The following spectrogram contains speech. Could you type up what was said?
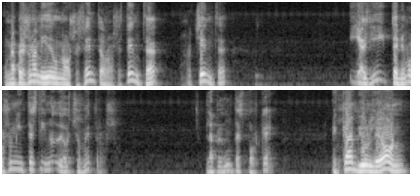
Una persona mide unos 60, unos 70, unos 80, y allí tenemos un intestino de 8 metros. La pregunta es ¿por qué? En cambio, un león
